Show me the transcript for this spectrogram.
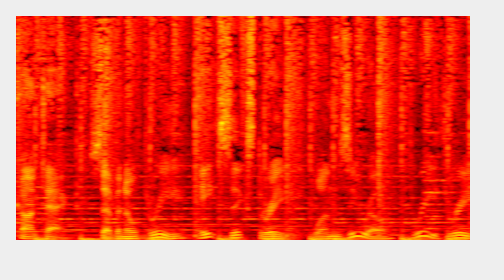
contact 703 863 1033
